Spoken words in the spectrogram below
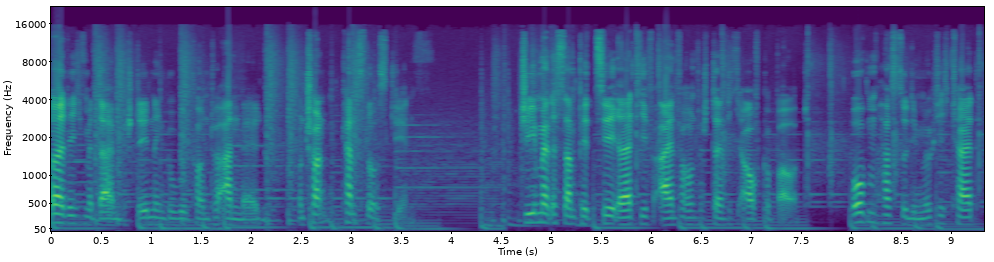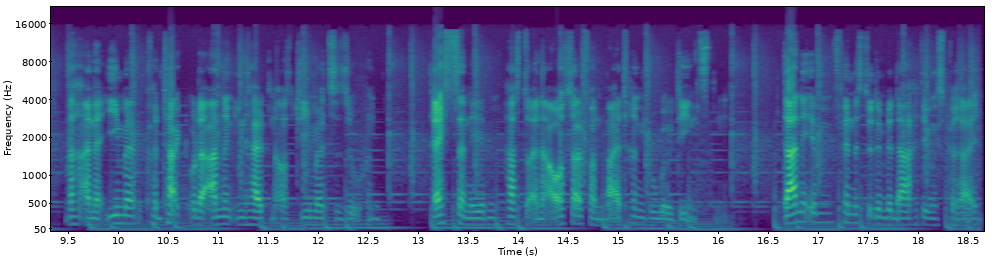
oder dich mit deinem bestehenden Google-Konto anmelden. Und schon kann's losgehen. Gmail ist am PC relativ einfach und verständlich aufgebaut. Oben hast du die Möglichkeit, nach einer E-Mail, Kontakt oder anderen Inhalten aus Gmail zu suchen. Rechts daneben hast du eine Auswahl von weiteren Google-Diensten. Daneben findest du den Benachrichtigungsbereich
